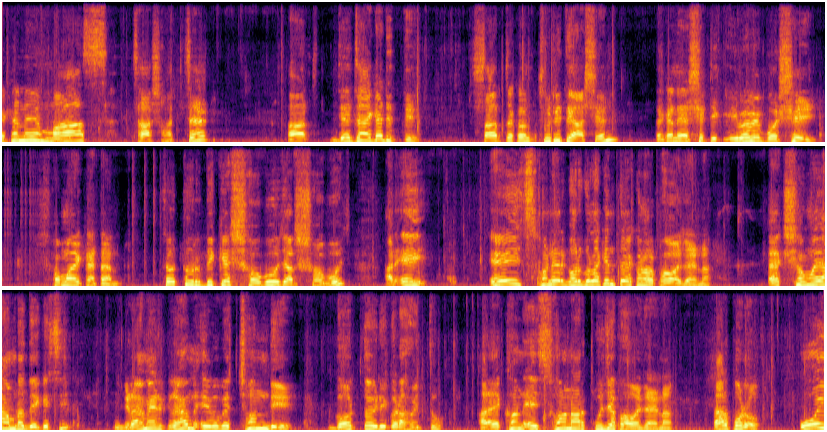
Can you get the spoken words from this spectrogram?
এখানে মাছ চাষ হচ্ছে, আর যে জায়গাটিতে স্যার যখন ছুটিতে আসেন এখানে এসে ঠিক এইভাবে বসেই সময় কাটান। চতুর্দিকে সবুজ আর সবুজ। আর এই এই ছনের ঘরগুলো কিন্তু এখন আর পাওয়া যায় না। এক সময় আমরা দেখেছি গ্রামের গ্রাম এইভাবে ছন দিয়ে গড় তৈরি করা হইতো। আর এখন এই ছন আর খুঁজে পাওয়া যায় না। তারপরও ওই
